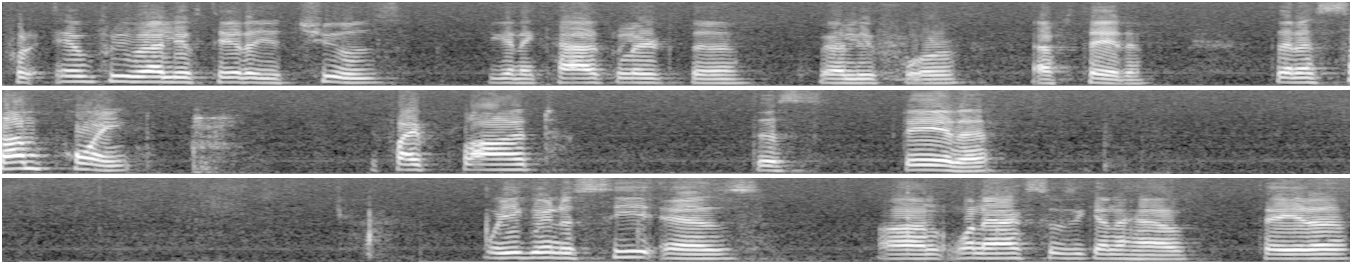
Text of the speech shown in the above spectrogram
for every value of theta you choose, you're going to calculate the value for f theta. Then at some point, if I plot this data what you're going to see is on one axis you're going to have theta,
